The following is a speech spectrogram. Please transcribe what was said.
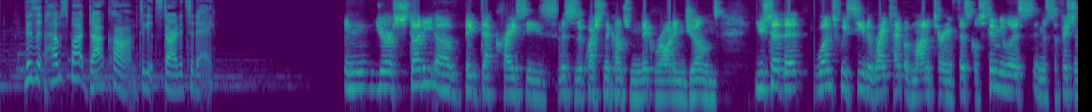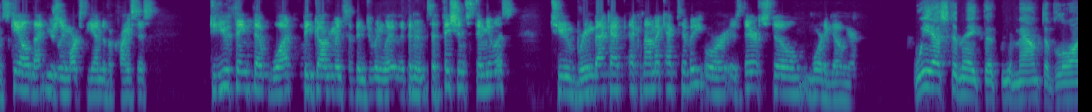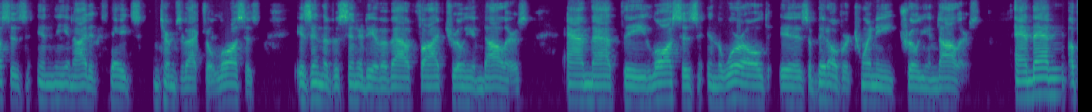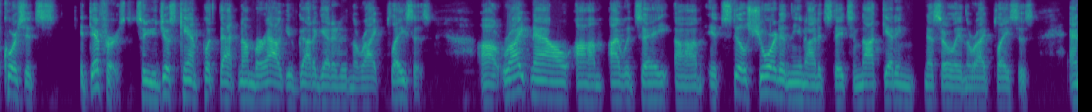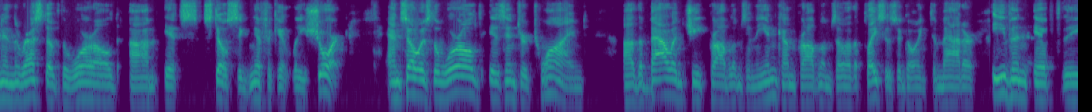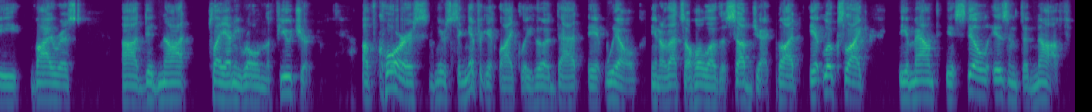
Visit HubSpot.com to get started today. In your study of big debt crises, this is a question that comes from Nick Rawdon Jones. You said that once we see the right type of monetary and fiscal stimulus in a sufficient scale, that usually marks the end of a crisis. Do you think that what big governments have been doing lately has been a sufficient stimulus to bring back economic activity, or is there still more to go here? We estimate that the amount of losses in the United States, in terms of actual losses, is in the vicinity of about $5 trillion, and that the losses in the world is a bit over $20 trillion. And then, of course, it's it differs. So you just can't put that number out. You've got to get it in the right places. Uh, right now, um, I would say um, it's still short in the United States and not getting necessarily in the right places. And in the rest of the world, um, it's still significantly short. And so, as the world is intertwined, uh, the balance sheet problems and the income problems of other places are going to matter, even if the virus uh, did not play any role in the future. Of course, there's significant likelihood that it will. You know, that's a whole other subject, but it looks like the amount it still isn't enough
